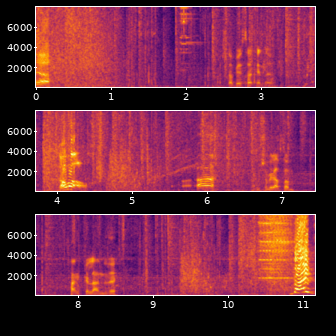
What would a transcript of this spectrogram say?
Ja, Ich glaube, jetzt das Ende. Glaube auch. Ah! Ich bin schon wieder auf so einem Tank gelandet. Nein!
